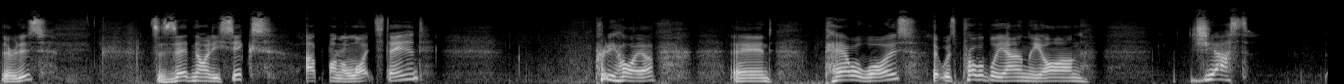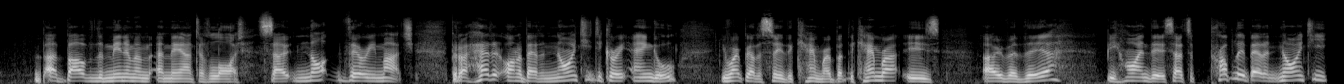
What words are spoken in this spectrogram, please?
There it is. It's a Z96 up on a light stand, pretty high up, and power wise, it was probably only on just above the minimum amount of light, so not very much. But I had it on about a 90 degree angle. You won't be able to see the camera, but the camera is over there behind there. So it's probably about a 90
